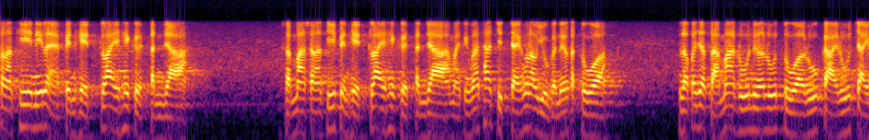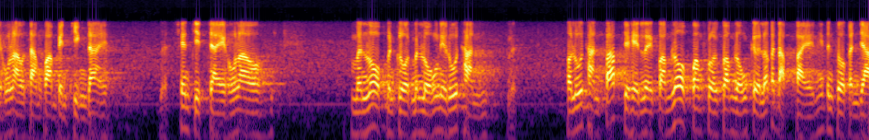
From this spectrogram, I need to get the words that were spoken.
สมาธินี้แหละเป็นเหตุใกล้ให้เกิดปัญญาสัมมาสมาธิเป็นเหตุใกล้ให้เกิดปัญญา หมายถึงว่าถ้าจิตใจของเราอยู่กับเนื้อกับตัว เราก็จะสามารถรู้เนื้อรู้ตัว รู้กายรู้ใจของเราตามความเป็นจริงได้เช่นจิตใจของเรา มันโลภมันโกรธมันหลงนี่รู้ทัน พอรู้ทันปั๊บจะเห็นเลยความโลภความโกรธความหลงเกิดแล้วก็ดับไป นี่เป็นตัวปัญญา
